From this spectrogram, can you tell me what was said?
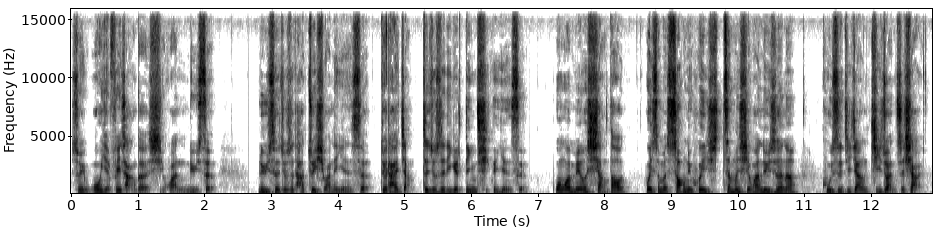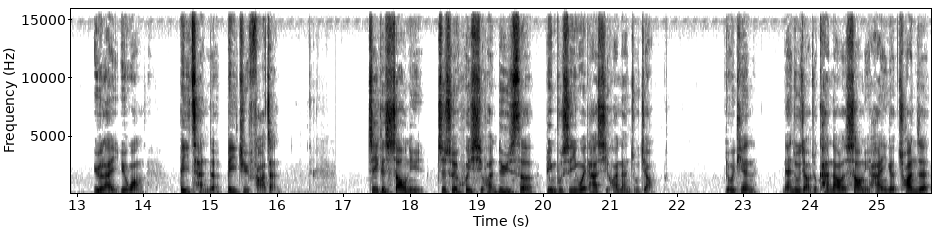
所以我也非常的喜欢绿色。绿色就是他最喜欢的颜色，对他来讲，这就是一个定情的颜色。万万没有想到，为什么少女会这么喜欢绿色呢？故事即将急转直下，越来越往悲惨的悲剧发展。这个少女之所以会喜欢绿色，并不是因为她喜欢男主角。有一天，男主角就看到了少女和一个穿着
